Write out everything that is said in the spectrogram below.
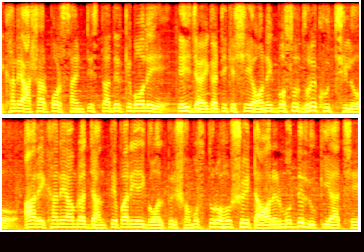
এখানে আসার পর সায়েন্টিস্ট তাদেরকে বলে, এই জায়গাটিকে সে অনেক বছর ধরে খুঁজছিল। আর এখানে আমরা জানতে পারি এই গল্পের সমস্ত রহস্য এই টাওয়ারের মধ্যে লুকিয়ে আছে।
